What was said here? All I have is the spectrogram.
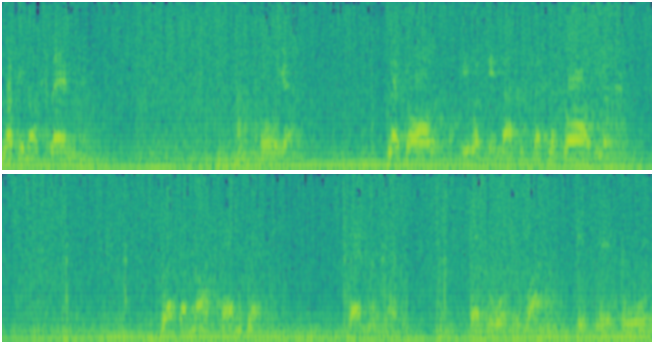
Was he not then? Oh yes. Like all, he was in that respect like all here. Was it not ten cleansed? Ten were. But only one is made whole.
